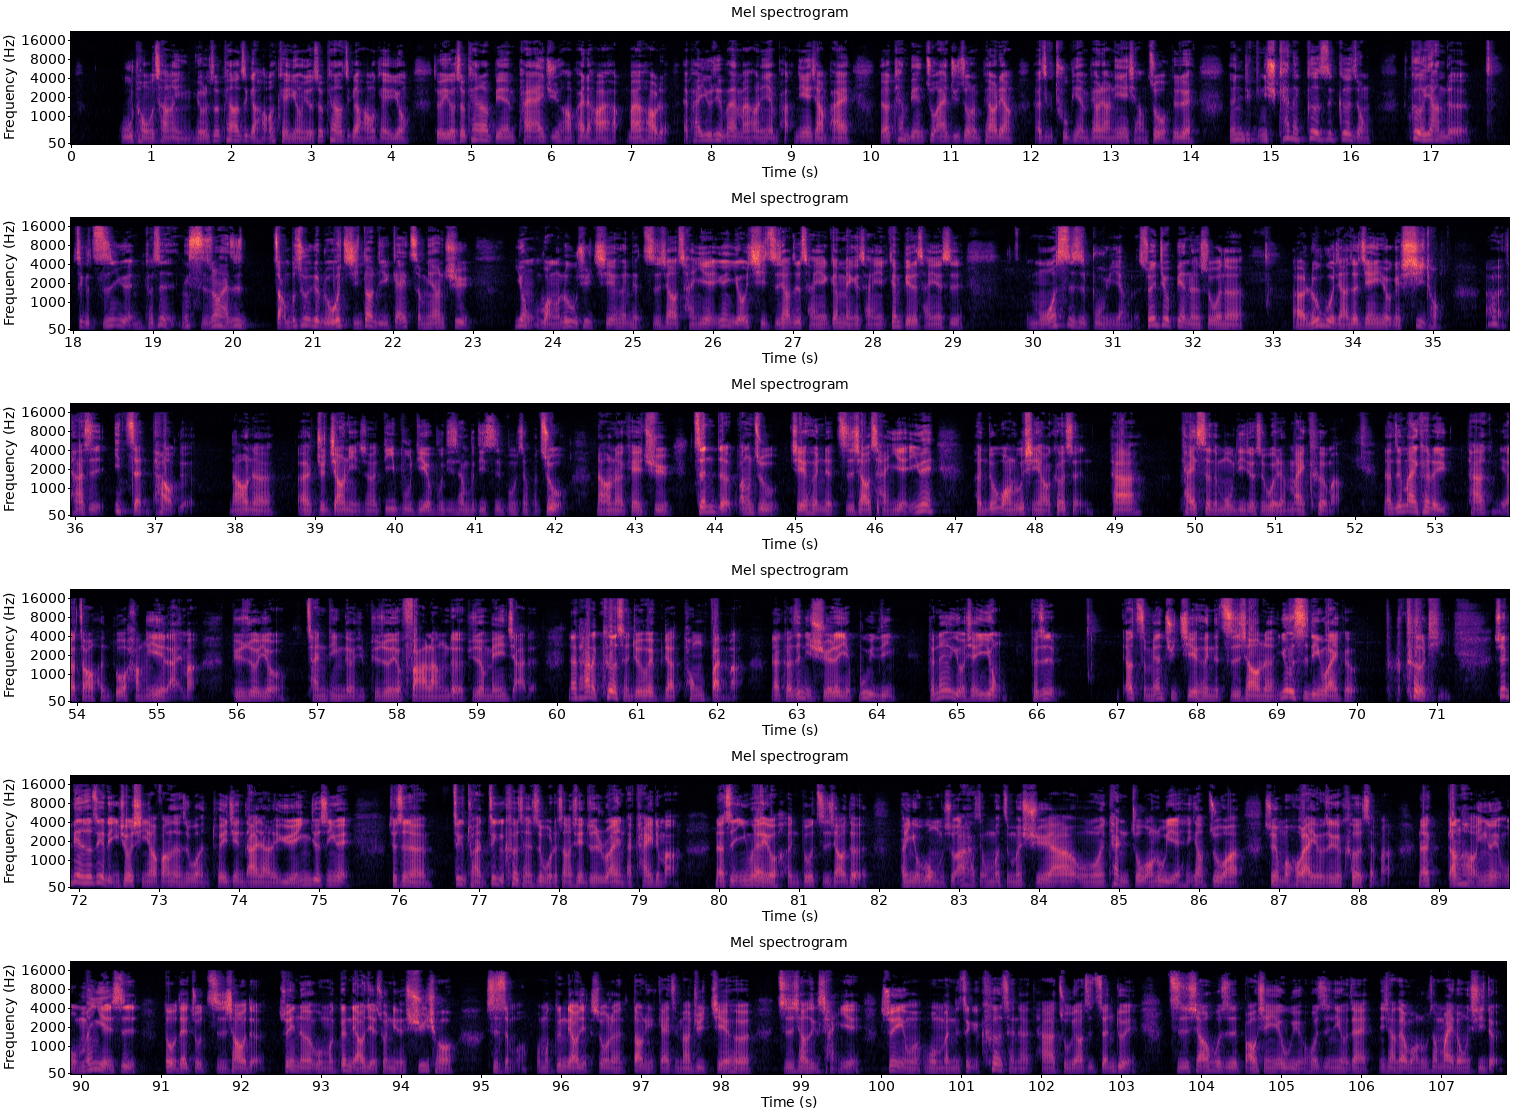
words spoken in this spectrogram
无头苍蝇，有的时候看到这个好像可以用，有时候看到这个好像可以用，对，有时候看到别人拍 IG 好像拍的好还好蛮好的，哎，拍 YouTube 拍的蛮好，你也拍你也想拍，然后看别人做 IG 做的漂亮，啊，这个图片很漂亮，你也想做，对不对？那你就你去看了各式各种各样的这个资源，可是你始终还是找不出一个逻辑，到底该怎么样去。用网络去结合你的直销产业，因为尤其直销这个产业跟每个产业跟别的产业是模式是不一样的，所以就变成说呢，呃，如果假设今天有个系统，呃，它是一整套的，然后呢，呃，就教你什么第一步、第二步、第三步、第四步怎么做，然后呢，可以去真的帮助结合你的直销产业，因为很多网络行销课程它开设的目的就是为了卖课嘛，那这卖课的。他要找很多行业来嘛，比如说有餐厅的，比如说有发廊的，比如说美甲的，那他的课程就会比较通泛嘛。那可是你学的也不一定，可能有些用，可是要怎么样去结合你的直销呢？又是另外一个课题。所以，变成说这个领袖行销方程是我很推荐大家的原因，就是因为就是呢，这个团这个课程是我的上线，就是 Ryan 他开的嘛。那是因为有很多直销的。朋友问我们说啊，我们怎么学啊？我们看你做网络也很想做啊，所以我们后来有这个课程嘛。那刚好，因为我们也是都有在做直销的，所以呢，我们更了解说你的需求是什么，我们更了解说呢，到底该怎么样去结合直销这个产业。所以，我我们的这个课程呢，它主要是针对直销或是保险业务员，或是你有在你想在网络上卖东西的，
